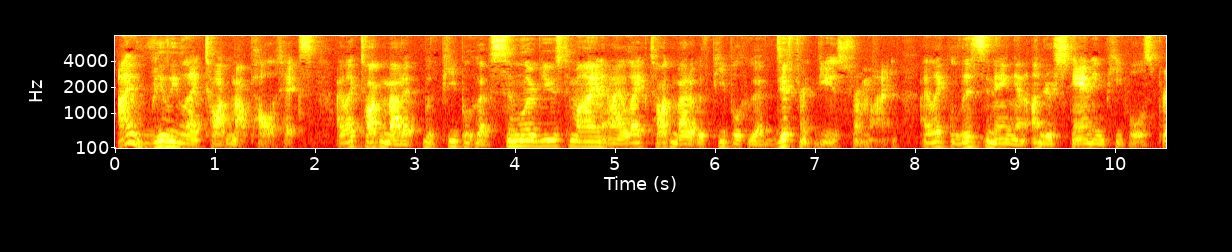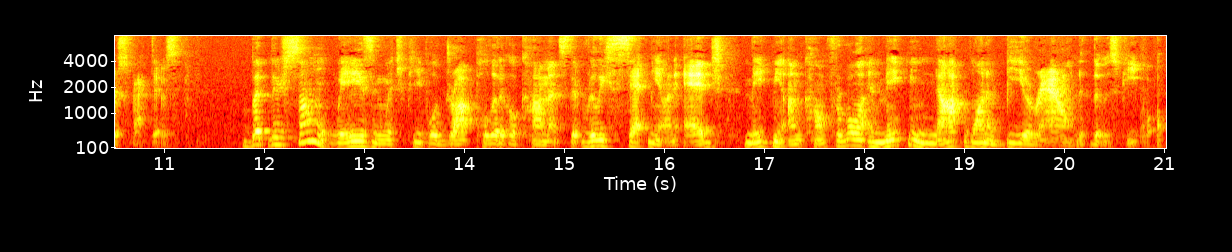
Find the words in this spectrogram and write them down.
I really like talking about politics. I like talking about it with people who have similar views to mine, and I like talking about it with people who have different views from mine. I like listening and understanding people's perspectives. But there's some ways in which people drop political comments that really set me on edge, make me uncomfortable, and make me not want to be around those people.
